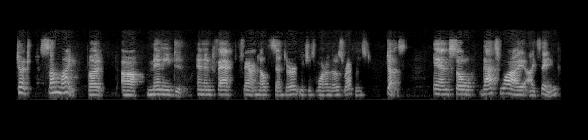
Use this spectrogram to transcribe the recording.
Judge, some might, but uh, many do. And in fact, Farren Health Center, which is one of those referenced, does. And so that's why I think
